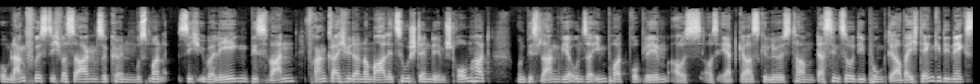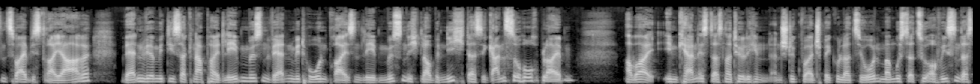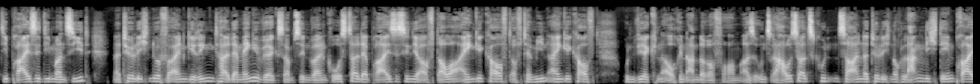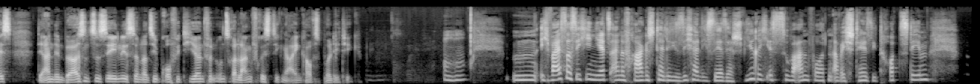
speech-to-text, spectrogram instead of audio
um langfristig was sagen zu können, muss man sich überlegen, bis wann Frankreich wieder normale Zustände im Strom hat und bislang wir unser Importproblem aus, aus Erdgas gelöst haben. Das sind so die Punkte. Aber ich denke, die nächsten zwei bis drei Jahre werden wir mit dieser Knappheit leben müssen, werden mit hohen Preisen leben müssen. Ich glaube nicht, dass sie ganz so hoch bleiben. Aber im Kern ist das natürlich ein, ein, Stück weit Spekulation. Man muss dazu auch wissen, dass die Preise, die man sieht, natürlich nur für einen geringen Teil der Menge wirksam sind, weil ein Großteil der Preise sind ja auf Dauer eingekauft, auf Termin eingekauft und wirken auch in anderer Form. Also unsere Haushaltskunden zahlen natürlich noch lang nicht den Preis, der an den Börsen zu sehen ist, sondern sie profitieren von unserer langfristigen Einkaufspolitik. Mhm. Mm, ich weiß, dass ich Ihnen jetzt eine Frage stelle, die sicherlich sehr, sehr schwierig ist zu beantworten, aber ich stelle sie trotzdem.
